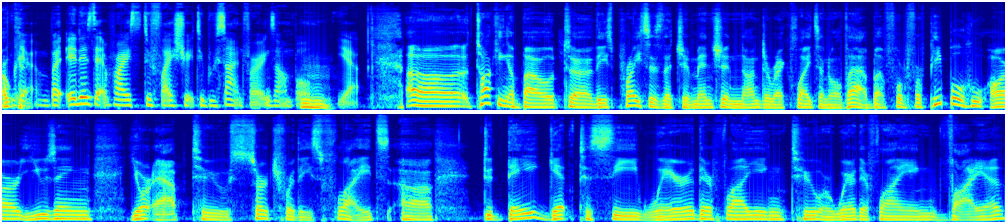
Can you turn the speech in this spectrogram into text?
Okay. Yeah, but it is that price to fly straight to Busan, for example. Mm-hmm. Yeah. Uh, talking about uh, these prices that you mentioned, non-direct flights and all that, but for, for people who are using your app to search for these flights, uh, do they get to see where they're flying to or where they're flying via?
